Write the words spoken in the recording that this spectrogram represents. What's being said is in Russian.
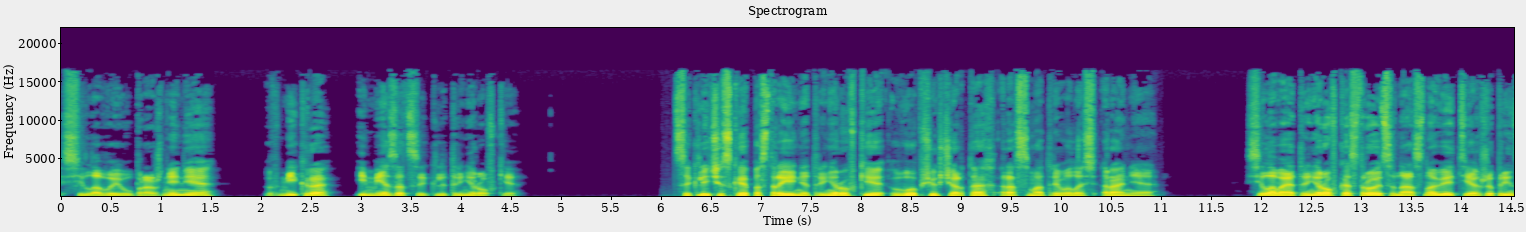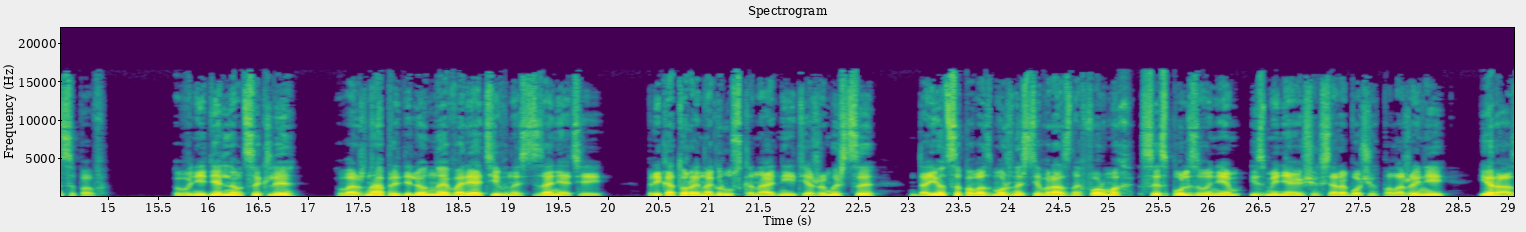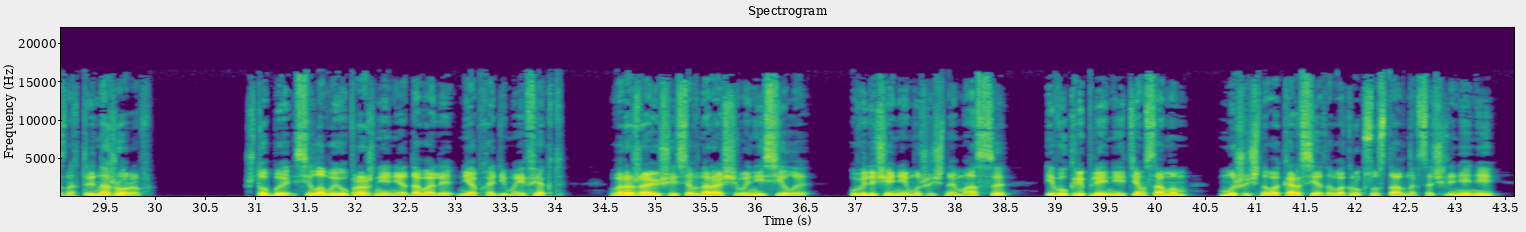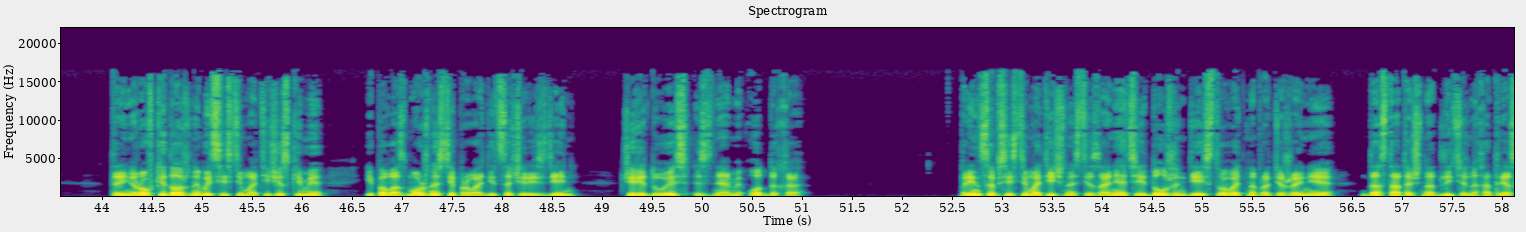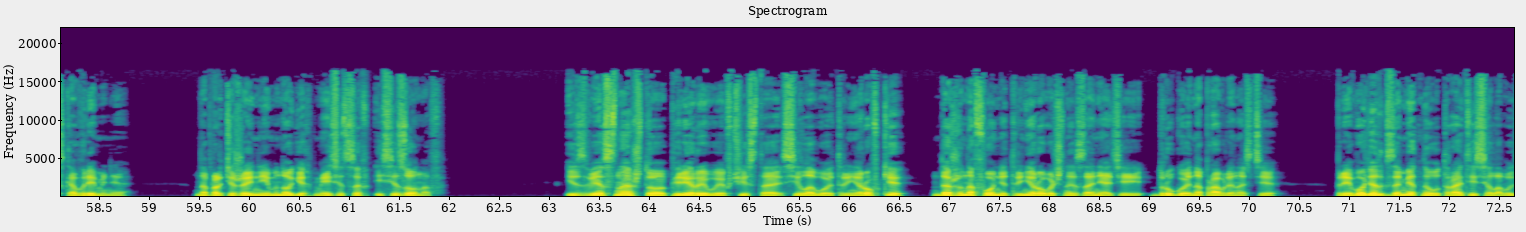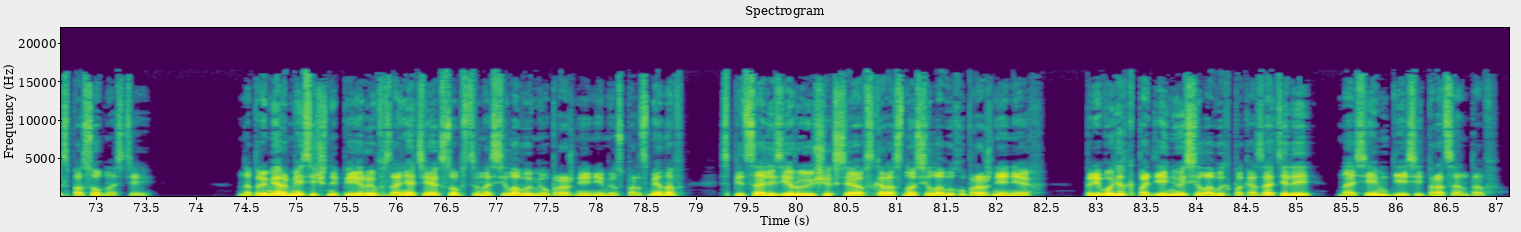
Силовые упражнения в микро- и мезоцикле тренировки. Циклическое построение тренировки в общих чертах рассматривалось ранее. Силовая тренировка строится на основе тех же принципов. В недельном цикле важна определенная вариативность занятий, при которой нагрузка на одни и те же мышцы дается по возможности в разных формах с использованием изменяющихся рабочих положений и разных тренажеров. Чтобы силовые упражнения давали необходимый эффект, выражающийся в наращивании силы, увеличении мышечной массы и в укреплении тем самым мышечного корсета вокруг суставных сочленений, тренировки должны быть систематическими и по возможности проводиться через день, чередуясь с днями отдыха. Принцип систематичности занятий должен действовать на протяжении достаточно длительных отрезков времени, на протяжении многих месяцев и сезонов. Известно, что перерывы в чисто силовой тренировке, даже на фоне тренировочных занятий другой направленности, приводят к заметной утрате силовых способностей. Например, месячный перерыв в занятиях, собственно, силовыми упражнениями у спортсменов, специализирующихся в скоростно-силовых упражнениях, приводит к падению силовых показателей на 7-10%.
